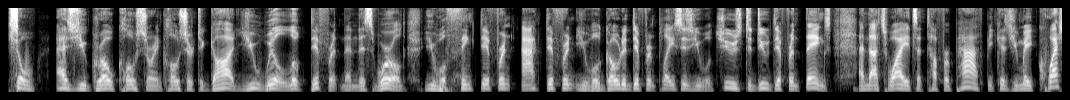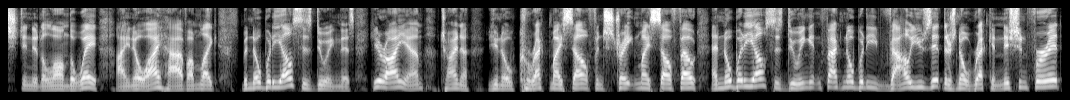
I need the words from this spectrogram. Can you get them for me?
So as you grow closer and closer to God, you will look different than this world. You will think different, act different. You will go to different places. You will choose to do different things. And that's why it's a tougher path because you may question it along the way. I know I have. I'm like, but nobody else is doing this. Here I am trying to, you know, correct myself and straighten myself out, and nobody else is doing it. In fact, nobody values it. There's no recognition for it.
